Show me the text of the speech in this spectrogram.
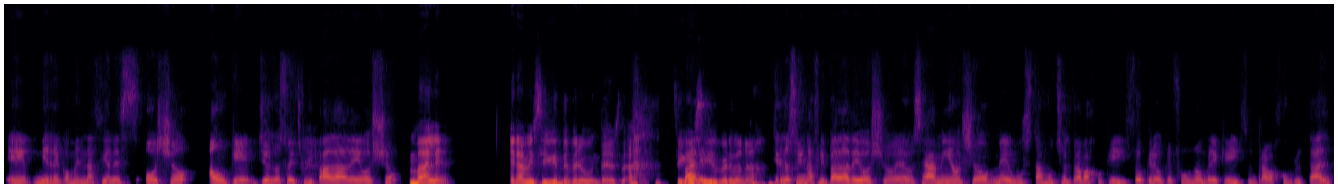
eh, mi recomendación es Osho, aunque yo no soy flipada de Osho. Vale, era mi siguiente pregunta esta. Sí, sí, perdona. Yo no soy una flipada de Osho, ¿eh? o sea, a mí Osho me gusta mucho el trabajo que hizo, creo que fue un hombre que hizo un trabajo brutal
